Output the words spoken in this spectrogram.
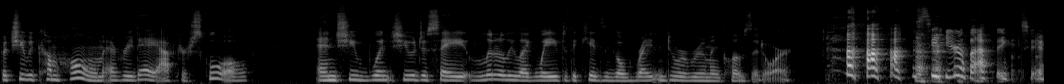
But she would come home every day after school and she would, she would just say, literally like wave to the kids and go right into her room and close the door. See, you're laughing too.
